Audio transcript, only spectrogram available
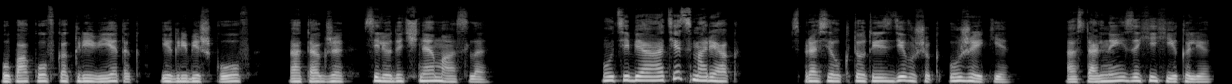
упаковка креветок и гребешков, а также селедочное масло. «У тебя отец моряк?» – спросил кто-то из девушек у Жеки. Остальные захихикали.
